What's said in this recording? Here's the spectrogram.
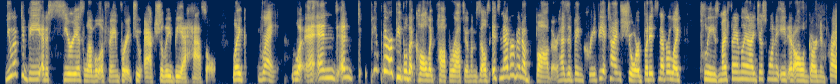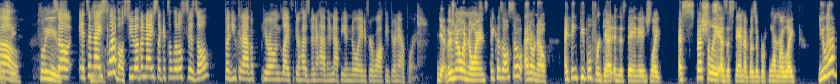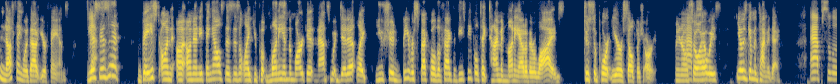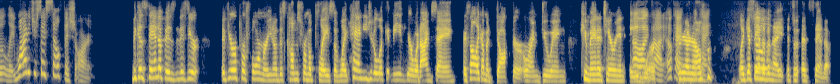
you have to be at a serious level of fame for it to actually be a hassle. Like, right. And and there are people that call like paparazzi on themselves. It's never been a bother. Has it been creepy at times? Sure, but it's never like, please, my family and I just want to eat at Olive Garden in privacy. Oh, Please. so it's a mm. nice level. So you have a nice, like it's a little sizzle, but you could have a, your own life with your husband and have him not be annoyed if you're walking through an airport. yeah, there's no annoyance because also I don't know. I think people forget in this day and age, like especially as a stand-up as a performer, like you have nothing without your fans. Yes. This isn't based on uh, on anything else. This isn't like you put money in the market and that's what did it. Like you should be respectful of the fact that these people take time and money out of their lives to support your selfish art. You know, so I always you always give them time of day Absolutely. Why did you say selfish art? because stand up is this your if you're a performer, you know, this comes from a place of like, hey, I need you to look at me and hear what I'm saying. It's not like I'm a doctor or I'm doing humanitarian aid oh, I work. got it. Okay. You know, okay. Like at the end of the night, it's a, it's stand up.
